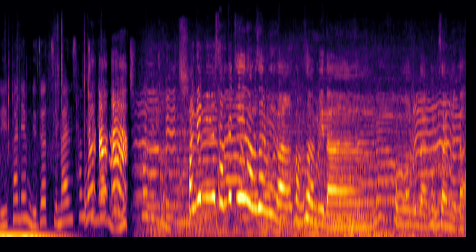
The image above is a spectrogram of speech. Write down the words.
릴파님 늦었지만 3주년 너무 아, 아, 아. 축하드립니다. 박현님 선배님 감사합니다. 감사합니다. 고맙습니다. 감사합니다.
